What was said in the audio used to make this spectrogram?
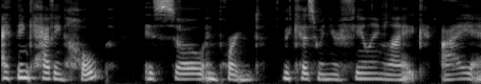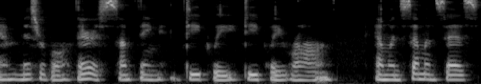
I think having hope is so important because when you're feeling like I am miserable, there is something deeply, deeply wrong. And when someone says,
